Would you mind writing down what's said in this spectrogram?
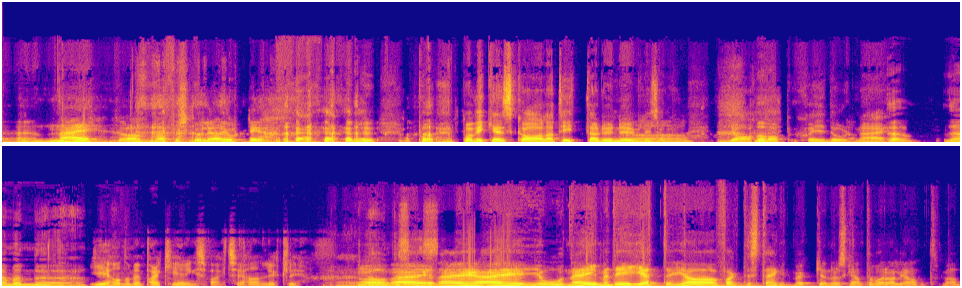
Eh, Nej, varför skulle jag ha gjort det? Nu, på, på vilken skala tittar du nu? Liksom? Ja. Jakob, skidor? Nej. Ja, men... eh, Ge honom en parkeringsvakt så är han lycklig. Ja, Ja, nej, nej, nej, jo, nej, men det är jätte, jag har faktiskt tänkt mycket, nu ska jag inte vara raljant, men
